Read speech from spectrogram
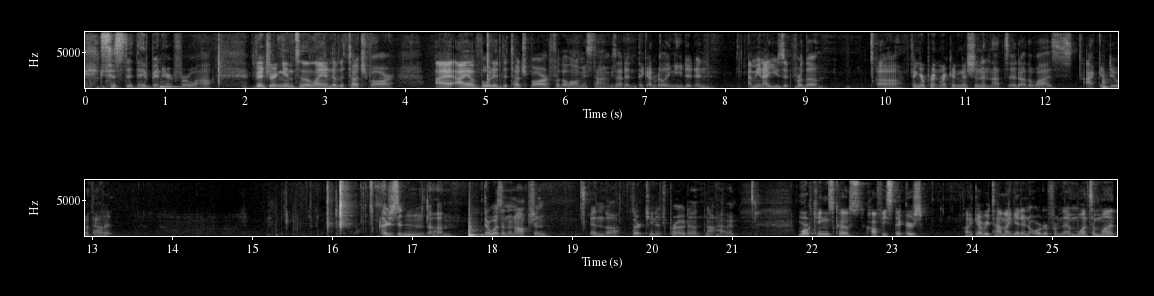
existed. They've been here for a while. Venturing into the land of the touch bar, I, I avoided the touch bar for the longest time because I didn't think I'd really need it. And I mean, I use it for the uh, fingerprint recognition, and that's it. Otherwise, I could do without it. I just didn't. Um, there wasn't an option in the 13 inch Pro to not have it. More Kings Coast coffee stickers. Like every time I get an order from them, once a month,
